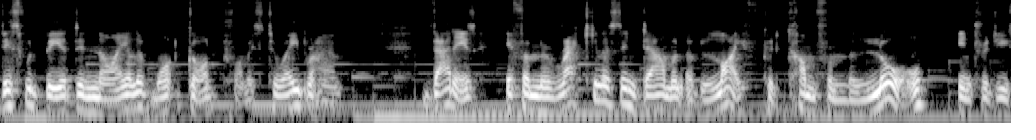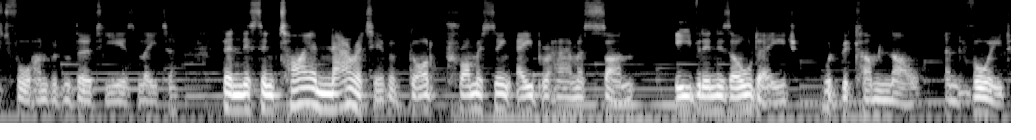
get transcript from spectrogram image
this would be a denial of what God promised to Abraham. That is, if a miraculous endowment of life could come from the law, introduced 430 years later, then this entire narrative of God promising Abraham a son, even in his old age, would become null and void.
